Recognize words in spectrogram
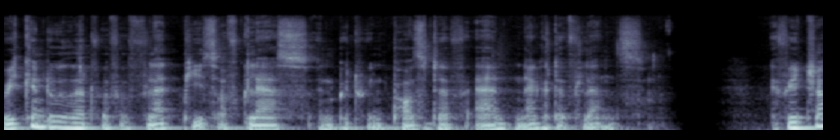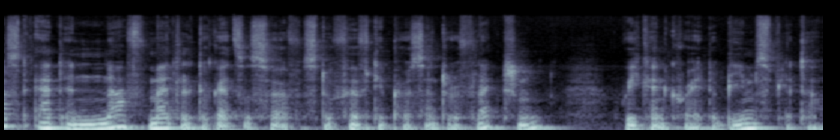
we can do that with a flat piece of glass in between positive and negative lens. If we just add enough metal to get the surface to 50% reflection, we can create a beam splitter.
